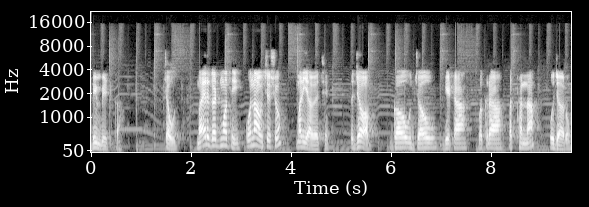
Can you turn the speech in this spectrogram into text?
ભીમબેટકા. ચૌદ. મહેરગઢમાંથી કોના અવશેષો મળી આવ્યા છે? તો જવાબ ઘઉં, જવ, ગેટા, બકરા, પથ્થરના ઓજારો.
